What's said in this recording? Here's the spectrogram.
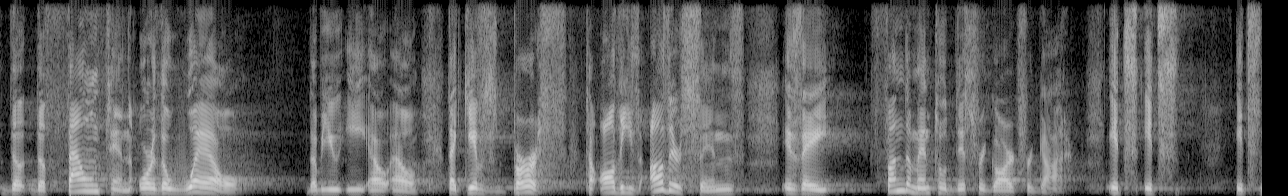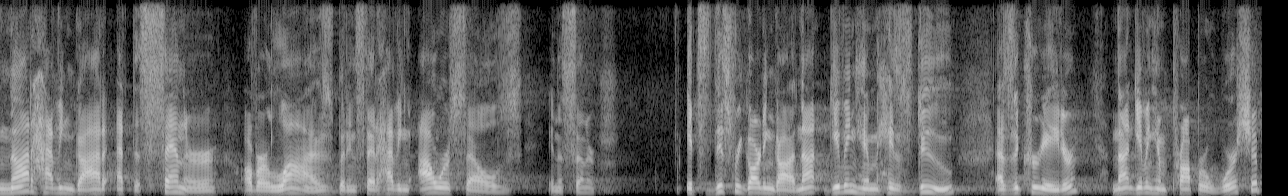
the, the fountain or the well, W E L L, that gives birth to all these other sins is a fundamental disregard for God. It's, it's, it's not having God at the center of our lives, but instead having ourselves in the center. It's disregarding God, not giving him his due as the creator, not giving him proper worship,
